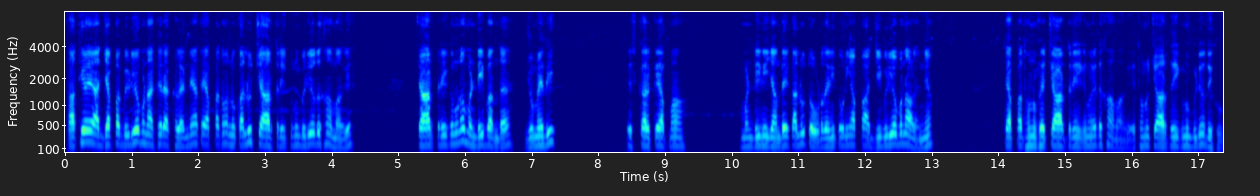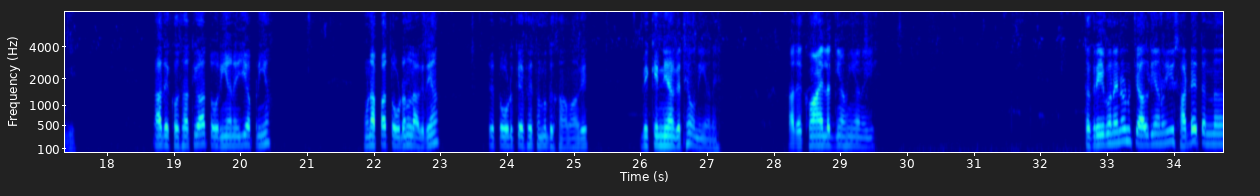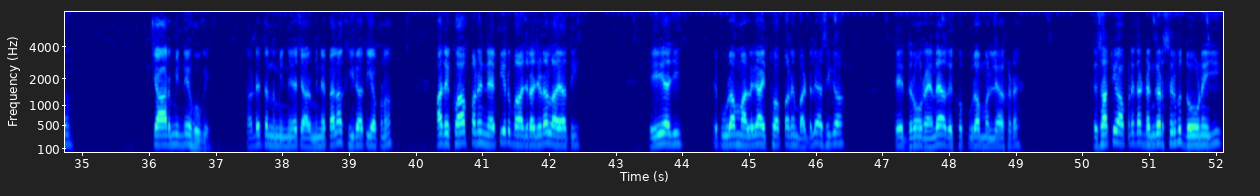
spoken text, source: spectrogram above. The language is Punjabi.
ਸਾਥੀਓ, ਇਹ ਅੱਜ ਆਪਾਂ ਵੀਡੀਓ ਬਣਾ ਕੇ ਰੱਖ ਲੈਂਦੇ ਆ ਤੇ ਆਪਾਂ ਤੁਹਾਨੂੰ ਕੱਲ੍ਹ ਨੂੰ 4 ਤਰੀਕ ਨੂੰ ਵੀਡੀਓ ਦਿਖਾਵਾਂਗੇ। 4 ਤਰੀਕ ਨੂੰ ਨਾ ਮੰਡੀ ਬੰਦ ਹੈ ਜੁਮੇ ਦੀ। ਇਸ ਕਰਕੇ ਆਪਾਂ ਮੰਡੀ ਨਹੀਂ ਜਾਂਦੇ, ਕੱਲ੍ਹ ਨੂੰ ਤੋੜਦੇ ਨਹੀਂ, ਤੋਰੀਆਂ ਆਪਾਂ ਅੱਜ ਹੀ ਵੀਡੀਓ ਬਣਾ ਲੈਂਦੇ ਆ ਤੇ ਆਪਾਂ ਤੁਹਾਨੂੰ ਫਿਰ 4 ਤਰੀਕ ਨੂੰ ਇਹ ਦਿਖਾਵਾਂਗੇ। ਤੁਹਾਨੂੰ 4 ਤਰੀਕ ਨੂੰ ਵੀਡੀਓ ਦਿਖੂਗੀ। ਆਹ ਦੇਖੋ ਸਾਥੀਓ, ਆਹ ਤੋਰੀਆਂ ਨੇ ਜੀ ਆਪਣੀਆਂ। ਹੁਣ ਆਪਾਂ ਤੋੜਨ ਲੱਗਦੇ ਆ ਤੇ ਤੋੜ ਕੇ ਫਿਰ ਤੁਹਾਨੂੰ ਦਿਖਾਵਾਂਗੇ। ਵੀ ਕਿੰਨੀਆਂ ਕਿੱਥੇ ਆਉਂਦੀਆਂ ਨੇ। ਆ ਦੇਖੋ, ਐ ਲੱਗੀਆਂ ਹੋਈਆਂ ਨੇ ਜੀ। ਤਕਰੀਬਨ ਇਹਨਾਂ ਨੂੰ ਚੱਲਦੀਆਂ ਨੂੰ ਜੀ 3.5 4 ਮਹੀਨੇ ਹੋ ਗਏ। 3.5 ਮਹੀਨੇ ਜਾਂ 4 ਮਹੀਨੇ ਪਹਿਲਾਂ ਖੀਰਾ ਤੀ ਆਪਣਾ। ਆ ਦੇਖੋ ਆਪਾਂ ਨੇ ਨੈਪੀਅਰ ਬਾਜਰਾ ਜਿਹੜਾ ਲਾਇਆ ਤੀ। ਇਹ ਆ ਜੀ, ਇਹ ਪੂਰਾ ਮੱਲ ਗਿਆ। ਇੱਥੋਂ ਆਪਾਂ ਨੇ ਵੱਢ ਲਿਆ ਸੀਗਾ ਤੇ ਇਧਰੋਂ ਰਹਿੰਦਾ ਆ ਦੇਖੋ, ਪੂਰਾ ਮੱਲਿਆ ਖੜਾ। ਹੈ। ਤੇ ਸਾਥੀਓ, ਆਪਣੇ ਤਾਂ ਡੰਗਰ ਸਿਰਫ ਦੋ ਨੇ ਜੀ।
